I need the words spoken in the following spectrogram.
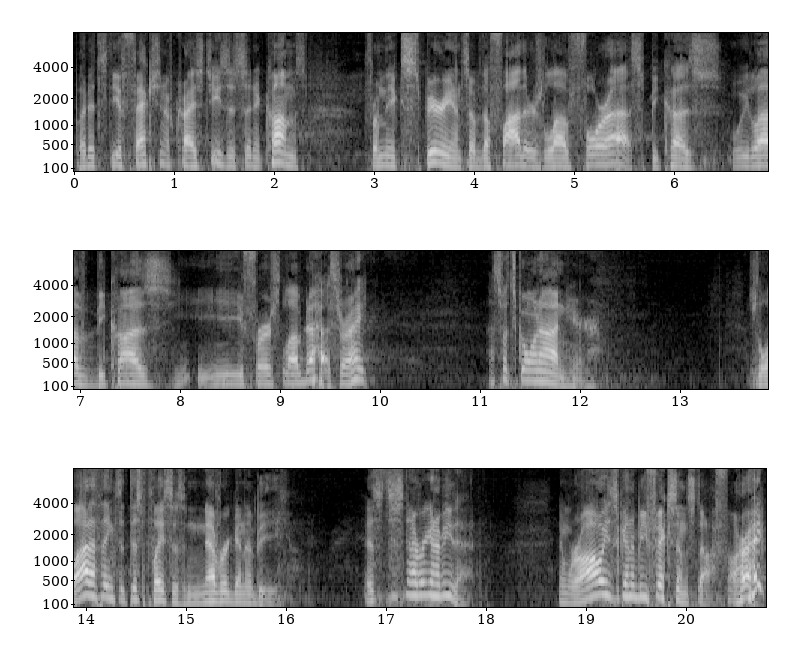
but it's the affection of Christ Jesus, and it comes from the experience of the Father's love for us because we love because He first loved us, right? That's what's going on here. There's a lot of things that this place is never going to be. It's just never going to be that. And we're always going to be fixing stuff, all right?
